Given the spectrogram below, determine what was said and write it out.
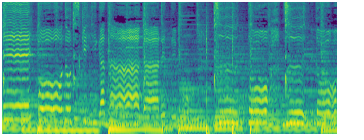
れほど月日が流れてもずっとずっと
